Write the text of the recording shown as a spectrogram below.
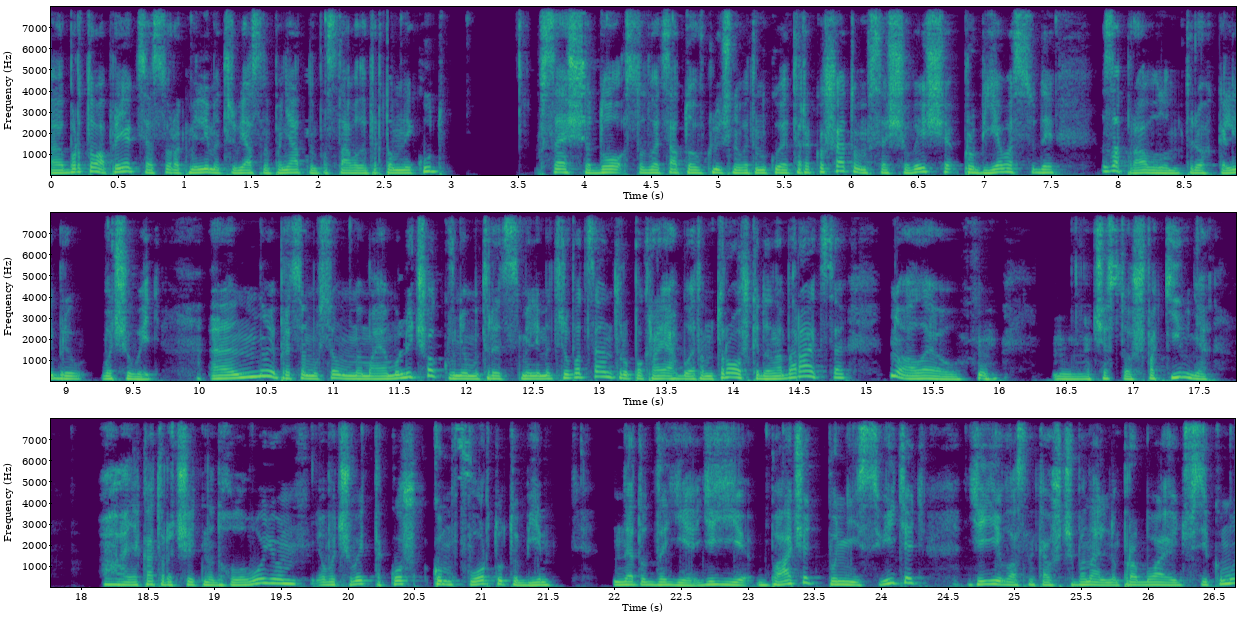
Е, Бортова проєкція 40 мм, ясно, понятно, поставили притомний кут. Все, що до 120-го включно ви танкуєте рикошетом, все, що вище, проб'є вас сюди за правилом трьох калібрів, вочевидь. Е, ну і при цьому всьому ми маємо лючок, в ньому 30 мм по центру, по краях буде там трошки донабиратися, ну але чисто шпаківня, яка торчить над головою, вочевидь, також комфорту тобі не додає. Її бачать, по ній світять, її, власне кажучи, банально пробувають всі кому.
